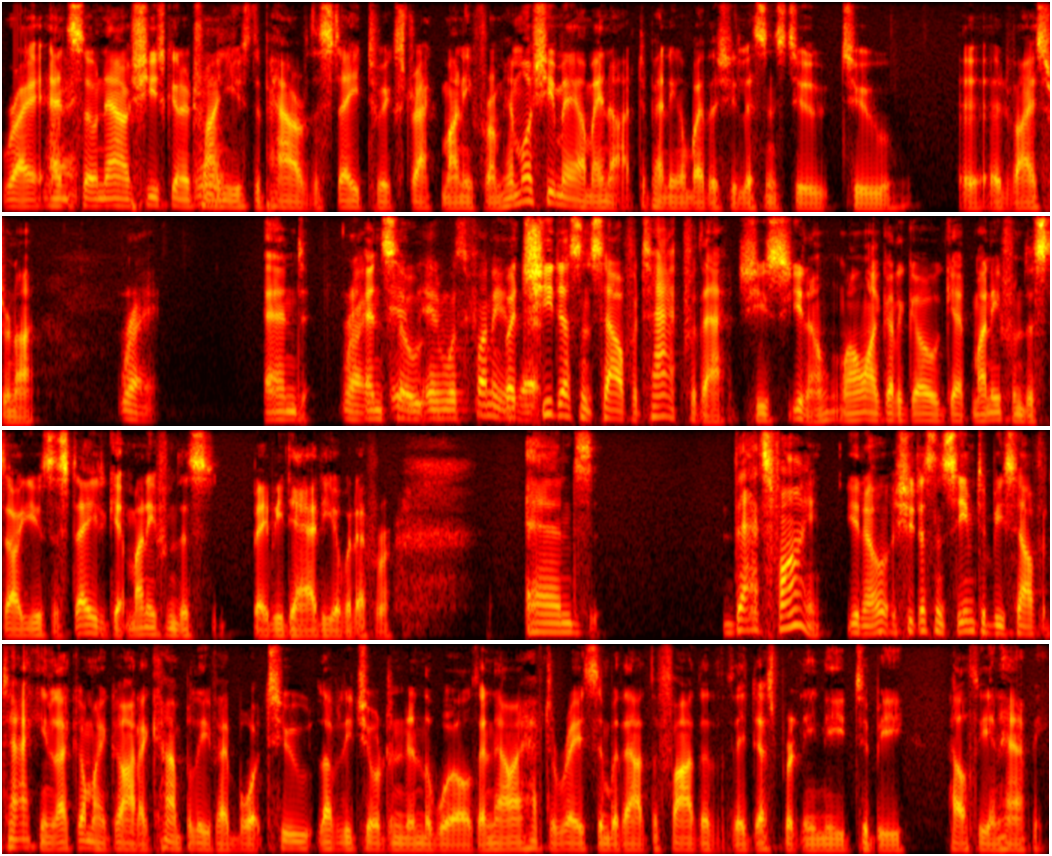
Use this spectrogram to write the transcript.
Right? right. And so now she's going to try and use the power of the state to extract money from him, or she may or may not, depending on whether she listens to to uh, advice or not. Right. And Right. And so- and, and what's funny, but that- she doesn't self attack for that. She's, you know, well, I got to go get money from this. I'll use the state to get money from this baby daddy or whatever. And that's fine. You know, she doesn't seem to be self attacking, like, oh my God, I can't believe I bought two lovely children in the world and now I have to raise them without the father that they desperately need to be healthy and happy.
